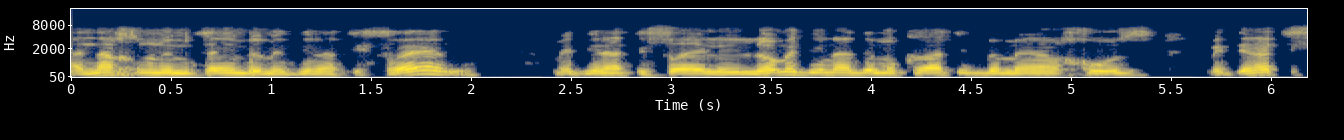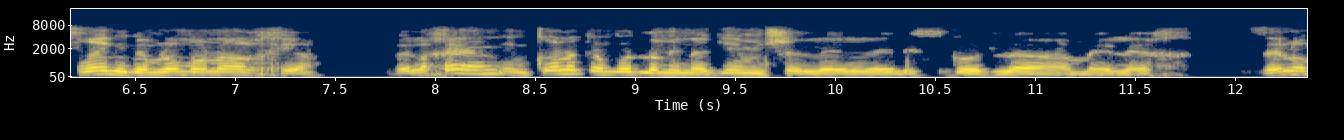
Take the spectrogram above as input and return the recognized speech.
אנחנו נמצאים במדינת ישראל, מדינת ישראל היא לא מדינה דמוקרטית במאה אחוז, מדינת ישראל היא גם לא מונרכיה. ולכן, עם כל הכבוד למנהגים של אה, לסגוד למלך, זה לא...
